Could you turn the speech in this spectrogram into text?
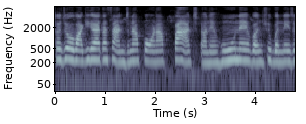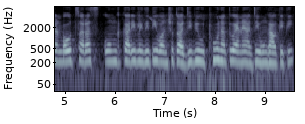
તો જો વાગી ગયા હતા સાંજના પોણા પાંચ અને હું ને વંશુ બંને જણ બહુ જ સરસ ઊંઘ કરી લીધી હતી. વંશુ તો હજી બી ઉઠવું નહોતું, એને હજી ઊંઘ આવતી હતી.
